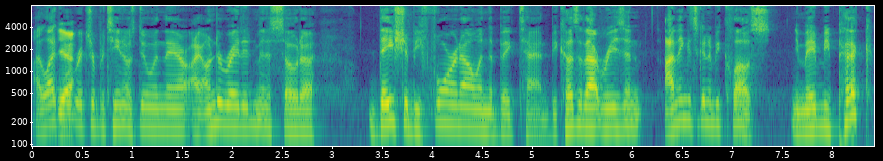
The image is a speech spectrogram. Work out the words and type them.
I like Yeah. what Richard Pitino's doing there. I underrated Minnesota. They should be four and zero in the Big Ten because of that reason. I think it's going to be close. You made me pick.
